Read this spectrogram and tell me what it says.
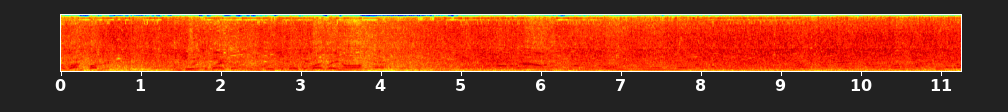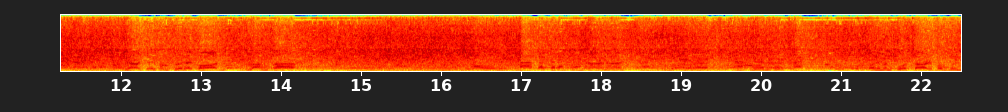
มาวางก่อนเลยทำตัวให้สบายก่อนทำตัวสบายสบายๆไว้เนาะเอานะโอ้ยอยากจะให้ผมช่วยอะไรก่อน หลังตาเอาตาก่อนก็ได้ค่ะตานะเอานะแน่นะค่ะตอนนี้มันปวดตาหรือว่ามึน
